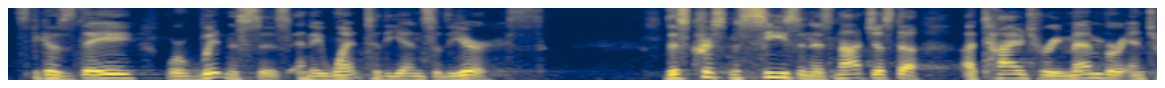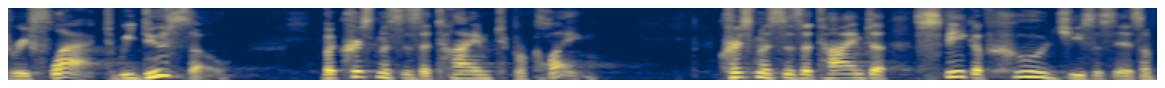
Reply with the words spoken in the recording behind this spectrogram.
It's because they were witnesses and they went to the ends of the earth. This Christmas season is not just a, a time to remember and to reflect. We do so, but Christmas is a time to proclaim. Christmas is a time to speak of who Jesus is, of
